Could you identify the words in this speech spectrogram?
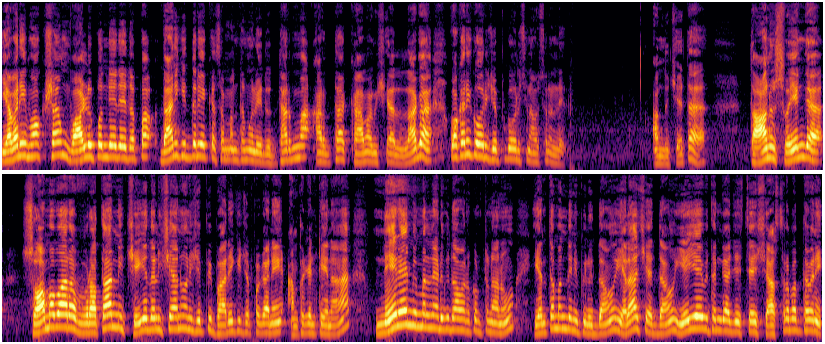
ఎవరి మోక్షం వాళ్ళు పొందేదే తప్ప దానికి ఇద్దరి యొక్క సంబంధము లేదు. ధర్మ అర్థ కామ విషయాల్లాగా ఒకరికొకరు చెప్పుకోవాల్సిన అవసరం లేదు. అందుచేత తాను స్వయంగా సోమవార వ్రతాన్ని చేయదలిచాను అని చెప్పి భార్యకి చెప్పగానే అంతకంటేనా నేనే మిమ్మల్ని అడుగుదాం అనుకుంటున్నాను. ఎంతమందిని పిలుద్దాం ఎలా చేద్దాం ఏ ఏ విధంగా చేస్తే శాస్త్రబద్ధమని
